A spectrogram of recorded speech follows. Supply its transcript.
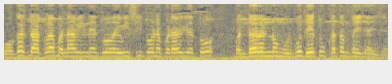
બોગસ દાખલા બનાવીને જો એવી સીટોને પડાવી લે તો બંધારણનો મૂળભૂત હેતુ ખતમ થઈ જાય છે.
